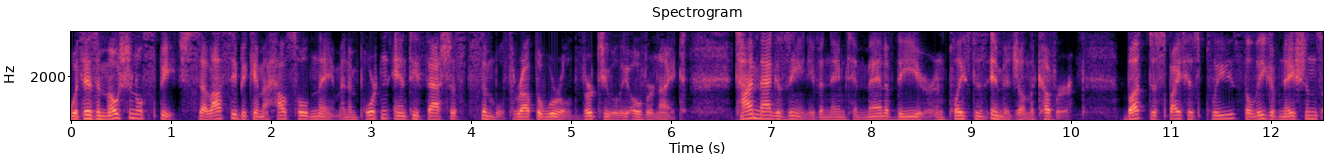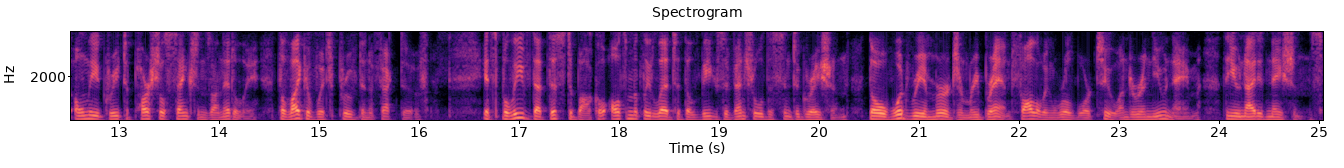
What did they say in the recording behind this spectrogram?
With his emotional speech, Selassie became a household name, an important anti fascist symbol throughout the world virtually overnight. Time magazine even named him Man of the Year and placed his image on the cover. But despite his pleas, the League of Nations only agreed to partial sanctions on Italy, the like of which proved ineffective. It's believed that this debacle ultimately led to the League's eventual disintegration, though it would reemerge and rebrand following World War II under a new name, the United Nations.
